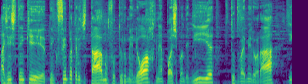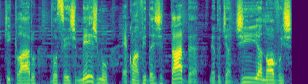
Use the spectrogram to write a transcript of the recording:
a gente tem que, tem que sempre acreditar num futuro melhor, né? Pós-pandemia, que tudo vai melhorar e que, claro, vocês, mesmo é, com a vida agitada né, do dia a dia, novos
